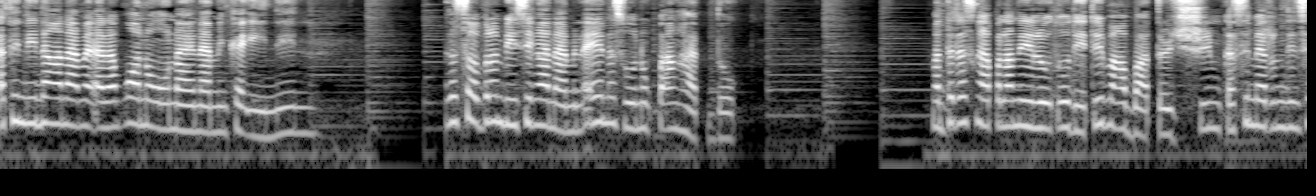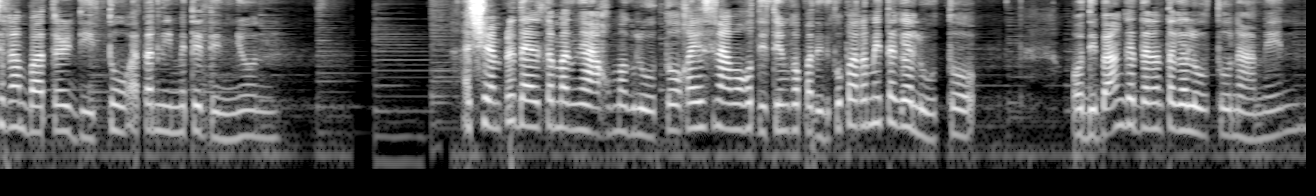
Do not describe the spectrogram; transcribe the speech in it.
At hindi na nga namin alam kung anong unahin namin kainin. Sa sobrang busy nga namin, ayan, nasunog pa ang hotdog. Madalas nga palang niluto dito yung mga buttered shrimp kasi meron din silang butter dito at unlimited din yun. At syempre dahil tamad nga ako magluto, kaya sinama ko dito yung kapatid ko para may tagaluto. O di ba ang ganda ng tagaluto namin?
